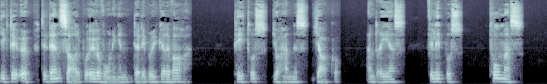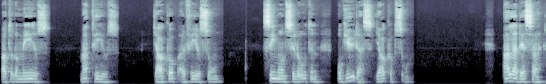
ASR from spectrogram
gick de upp till den sal på övervåningen där de brukade vara. Petrus, Johannes, Jakob, Andreas, Filippus, Thomas, Bartolomeus, Matteus, Jakob Alfeus son, Simon Seloten och Judas, Jakobs son. Alla dessa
